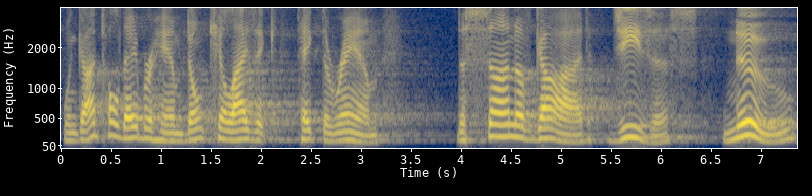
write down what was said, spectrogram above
When God told Abraham, "Don't kill Isaac, take the ram," the Son of God, Jesus, knew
